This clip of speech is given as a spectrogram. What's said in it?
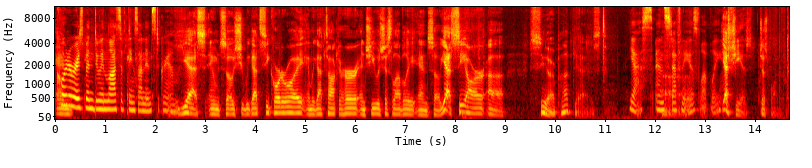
And Corduroy's been doing lots of things on Instagram. Yes, and so she we got to see Corduroy and we got to talk to her and she was just lovely and so yes, see our uh see our podcast. Yes, and Stephanie is lovely. Yes, she is. Just wonderful.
